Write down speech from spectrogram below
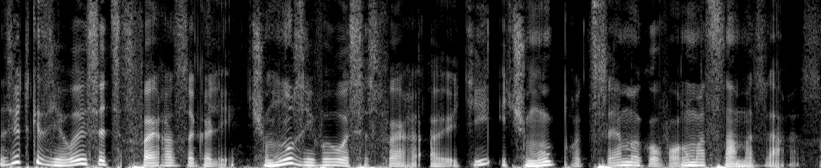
Звідки з'явилася ця сфера взагалі? Чому з'явилася сфера IoT і чому про це ми говоримо саме зараз?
